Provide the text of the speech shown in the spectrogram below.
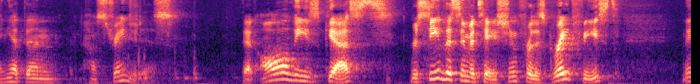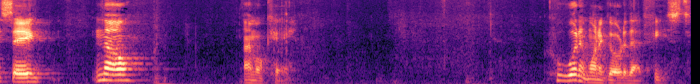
And yet, then, how strange it is that all these guests receive this invitation for this great feast, and they say, No, I'm okay. Who wouldn't want to go to that feast?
